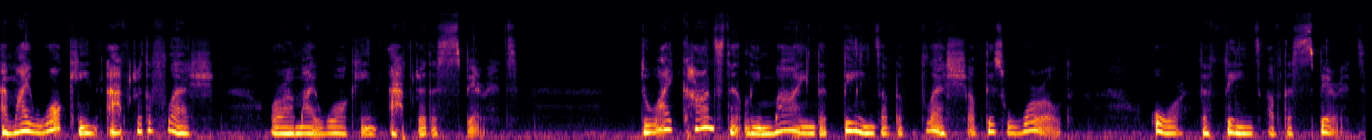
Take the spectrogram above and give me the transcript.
Am I walking after the flesh or am I walking after the spirit? Do I constantly mind the things of the flesh of this world or the things of the spirit?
